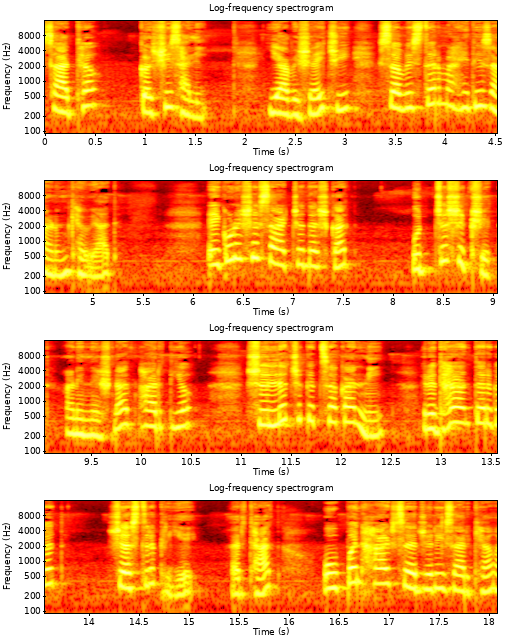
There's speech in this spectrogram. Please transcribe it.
साध्य कशी झाली? याविषयीची सविस्तर माहिती जाणून घेऊयात. एकोणीसशे साठच्या दशकात उच्च शिक्षित आणि निष्णात भारतीय शल्यचिकित्सकांनी हृदयांतर्गत शस्त्रक्रिये अर्थात ओपन हार्ट सर्जरीसारख्या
